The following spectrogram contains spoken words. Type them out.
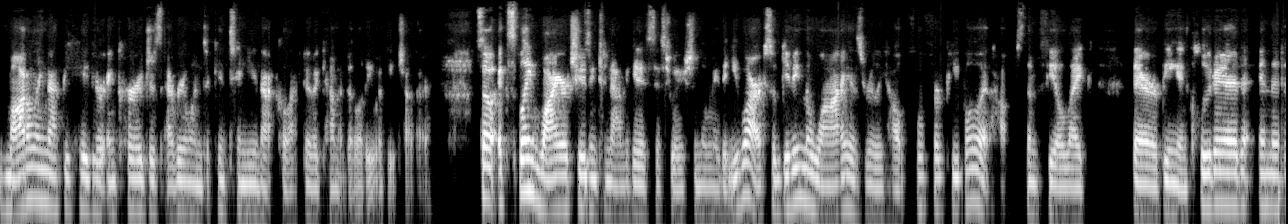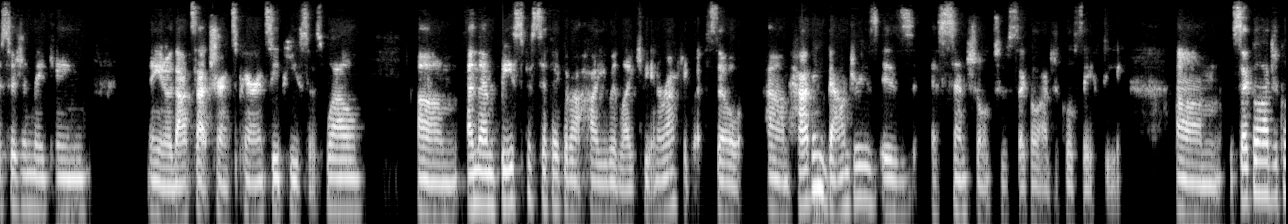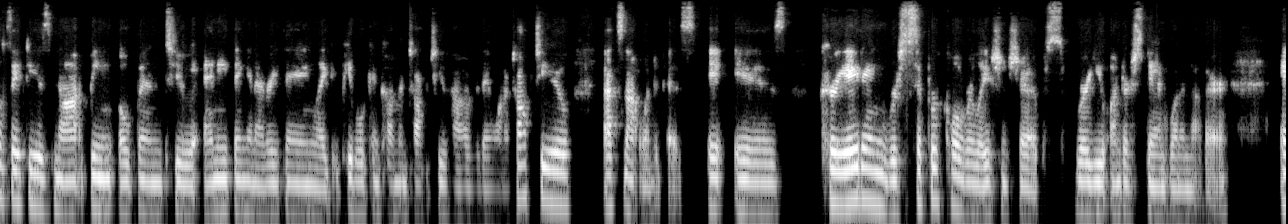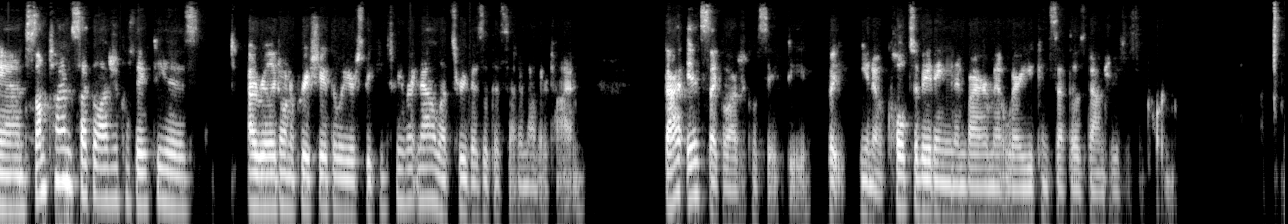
modeling that behavior encourages everyone to continue that collective accountability with each other. So explain why you're choosing to navigate a situation the way that you are. So giving the why is really helpful for people. It helps them feel like they're being included in the decision making. And, you know, that's that transparency piece as well. Um, and then be specific about how you would like to be interacted with. So um, having boundaries is essential to psychological safety. Um, psychological safety is not being open to anything and everything. Like people can come and talk to you however they want to talk to you. That's not what it is. It is creating reciprocal relationships where you understand one another. And sometimes psychological safety is, I really don't appreciate the way you're speaking to me right now. Let's revisit this at another time. That is psychological safety, but you know, cultivating an environment where you can set those boundaries is important.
